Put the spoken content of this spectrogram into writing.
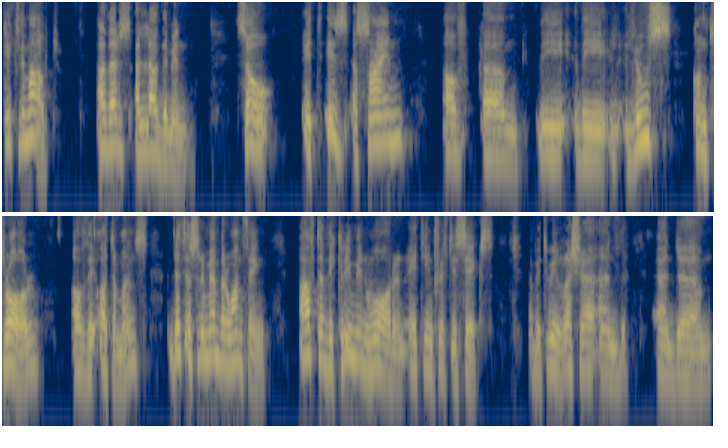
kicked them out. Others allowed them in. So it is a sign of um, the, the loose control of the Ottomans. Let us remember one thing after the Crimean War in 1856 uh, between Russia and, and, um,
